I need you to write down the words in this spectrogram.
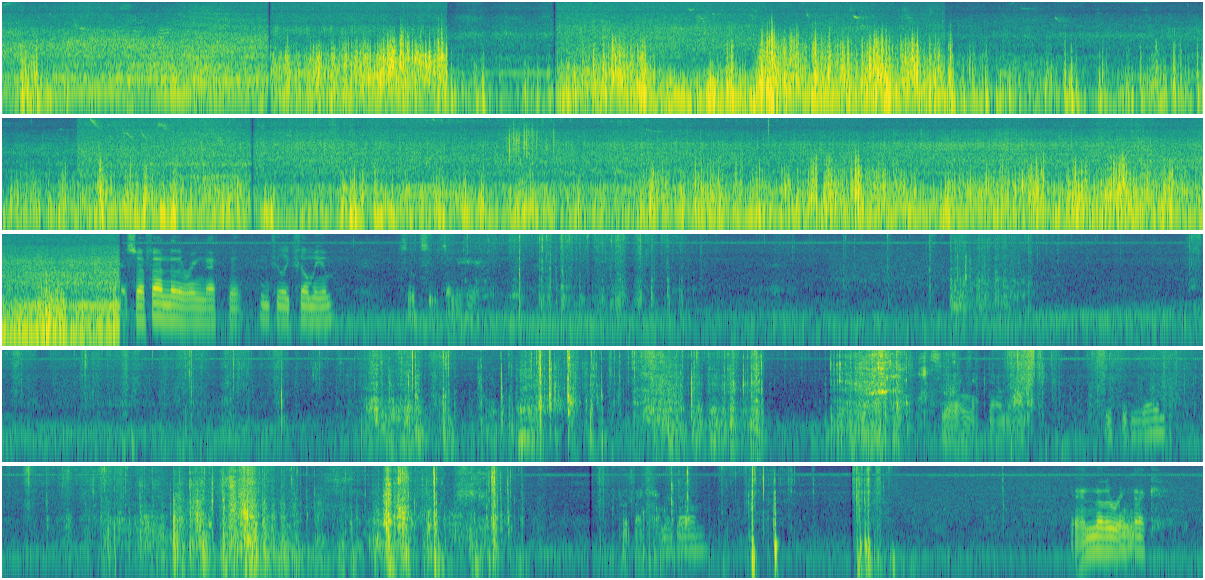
So I found another ring neck, but didn't feel like filming him. So let's see what's under here. See a ringneck down there. See if we can get him. Put my camera down. And another ringneck.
